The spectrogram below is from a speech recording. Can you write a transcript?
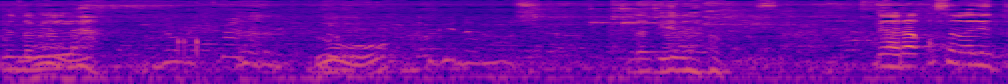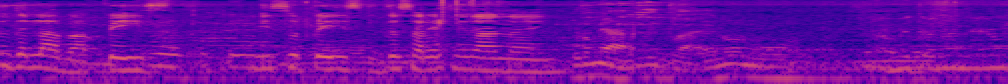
Nandami lang. Do? Lagi na. Nara ko sana dito dala ba? Paste. Miso paste dito sa ref ni nanay. Pero may akin ba? Ano mo? Ano ito na na yun?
